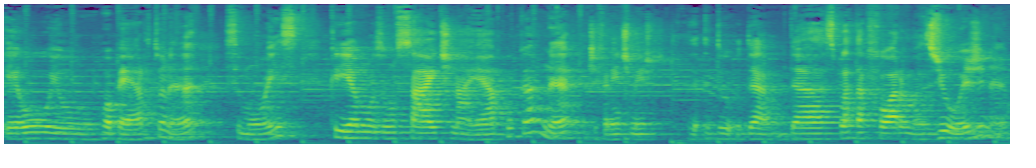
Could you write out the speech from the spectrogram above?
eu e o Roberto, né, Simões, criamos um site na época, né, diferentemente do, da, das plataformas de hoje, né,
